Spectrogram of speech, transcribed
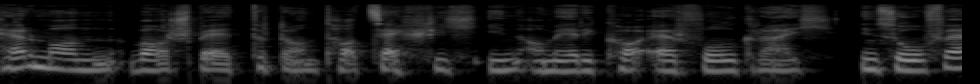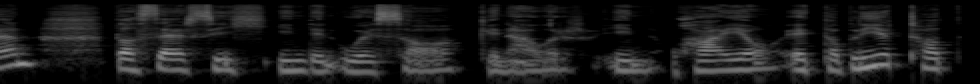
Hermann war später dann tatsächlich in Amerika erfolgreich, insofern, dass er sich in den USA, genauer in Ohio, etabliert hat,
